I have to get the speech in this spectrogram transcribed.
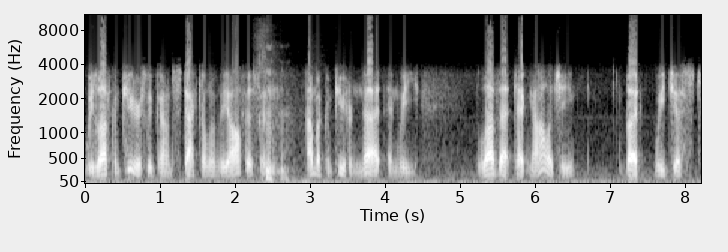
we love computers. We've got them stacked all over the office, and I'm a computer nut, and we love that technology. But we just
